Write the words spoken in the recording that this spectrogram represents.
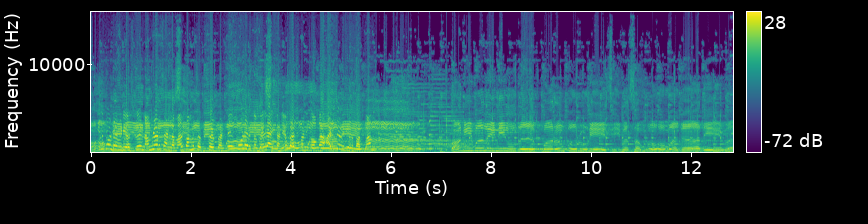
இது போன்ற வீடியோஸ்க்கு நம்மளோட சேனலை மறக்காம சப்ஸ்கிரைப் பண்ணிட்டு கூட இருக்க பெல் ஐக்கானையும் பிரஸ் பண்ணிக்கோங்க. அடுத்த வீடியோல பார்க்கலாம். பனிமலை நின்று பரம்பொருளே சிவ சம்போ மகாதேவா.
